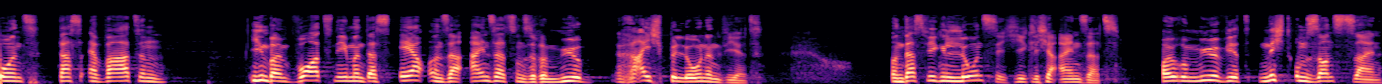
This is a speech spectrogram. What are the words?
und das erwarten, ihn beim Wort nehmen, dass er unser Einsatz, unsere Mühe reich belohnen wird. Und deswegen lohnt sich jeglicher Einsatz. Eure Mühe wird nicht umsonst sein.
